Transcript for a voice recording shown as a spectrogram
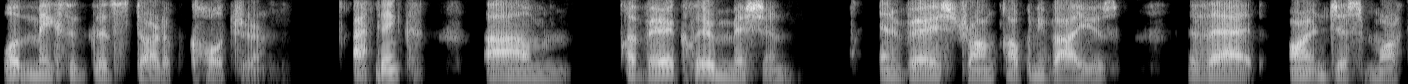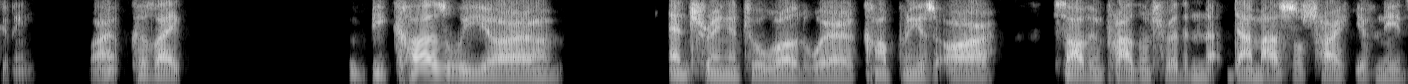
What makes a good startup culture? I think um, a very clear mission and very strong company values that aren't just marketing, right? Because like because we are entering into a world where companies are solving problems for the Maslow's hierarchy of needs.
